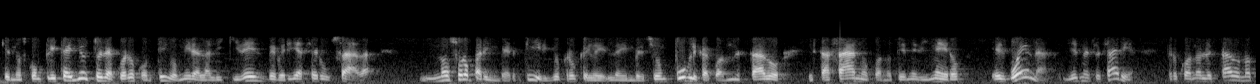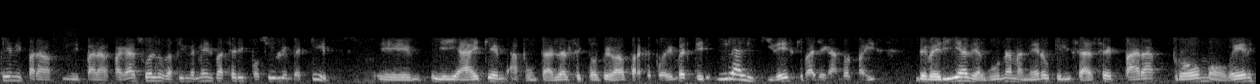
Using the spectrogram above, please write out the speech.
que nos complica y yo estoy de acuerdo contigo. Mira, la liquidez debería ser usada no solo para invertir, yo creo que la inversión pública cuando un Estado está sano, cuando tiene dinero, es buena y es necesaria pero cuando el Estado no tiene ni para, ni para pagar sueldos a fin de mes va a ser imposible invertir. Eh, y hay que apuntarle al sector privado para que pueda invertir y la liquidez que va llegando al país debería de alguna manera utilizarse para promover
